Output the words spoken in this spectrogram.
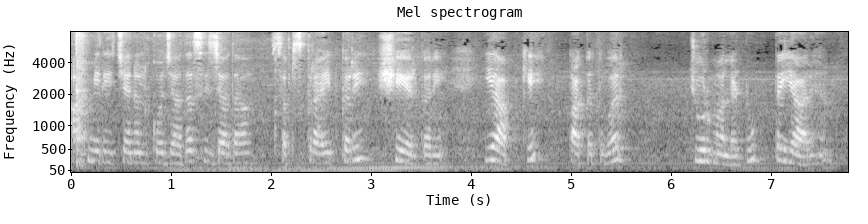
आप मेरे चैनल को ज़्यादा से ज़्यादा सब्सक्राइब करें, शेयर करें। ये आपके ताकतवर चूरमा लड्डू तैयार हैं।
